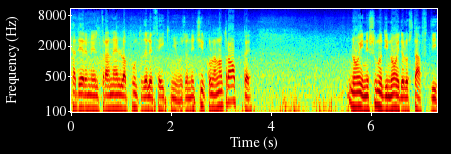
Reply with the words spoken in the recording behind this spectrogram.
cadere nel tranello appunto delle fake news, ne circolano troppe. Noi, nessuno di noi dello staff di,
